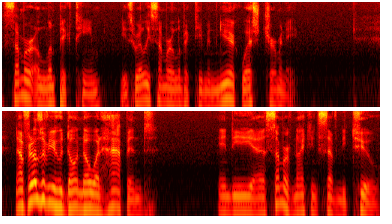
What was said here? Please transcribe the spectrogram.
Summer Olympic team, the Israeli Summer Olympic team in Munich, West Germany. Now, for those of you who don't know what happened in the uh, summer of 1972.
